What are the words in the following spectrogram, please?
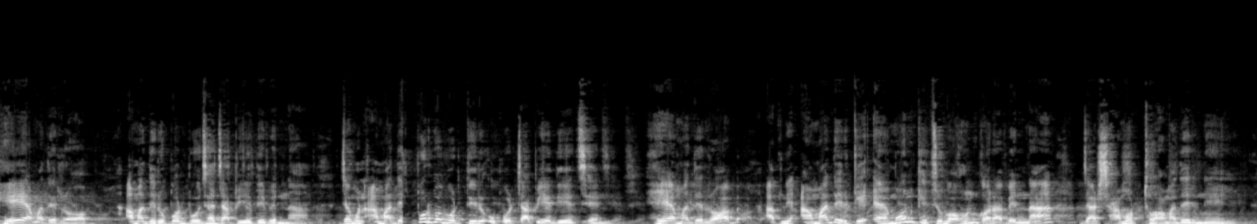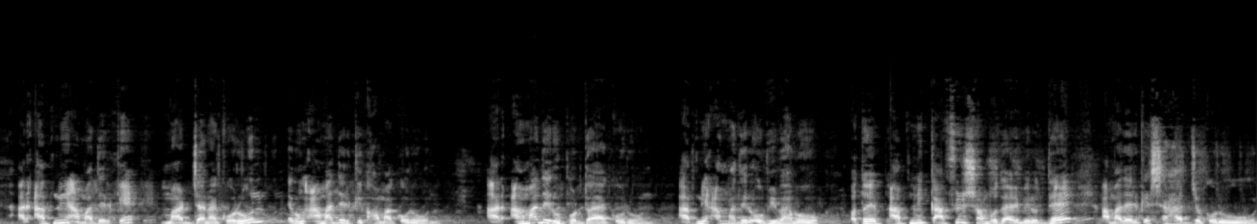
হে আমাদের রব, আমাদের উপর বোঝা চাপিয়ে দেবেন না, যেমন আমাদের পূর্ববর্তীর উপর চাপিয়ে দিয়েছেন। হে আমাদের রব, আপনি আমাদেরকে এমন কিছু বহন করাবেন না যার সামর্থ্য আমাদের নেই। আর আপনি আমাদেরকে মার্জানা করুন এবং আমাদেরকে ক্ষমা করুন। আর আমাদের উপর দয়া করুন। আপনি আমাদের অভিভাবক। অতএব আপনি কাফির সম্প্রদায়ের বিরুদ্ধে আমাদেরকে সাহায্য করুন।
